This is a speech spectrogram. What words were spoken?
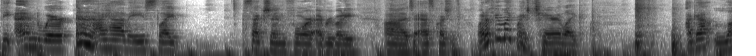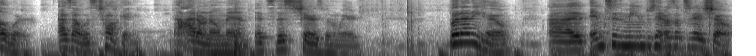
the end where I have a slight section for everybody uh, to ask questions. Why do I feel like my chair like I got lower as I was talking? I don't know, man. It's this chair's been weird. But anywho, uh, into the meat and potatoes of today's show.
